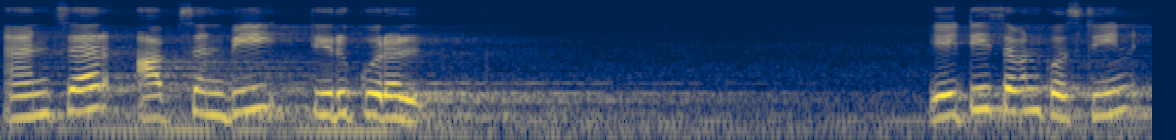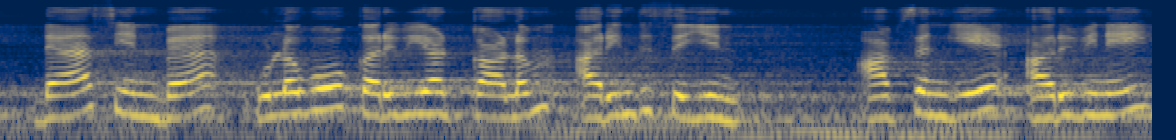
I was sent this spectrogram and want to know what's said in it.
answer option B Thirukkural eighty seven question dash என்ப உளவோ கருவியாட்காலம் அறிந்து செய்யின். ஆப்ஷன் ஏ அருவினை.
